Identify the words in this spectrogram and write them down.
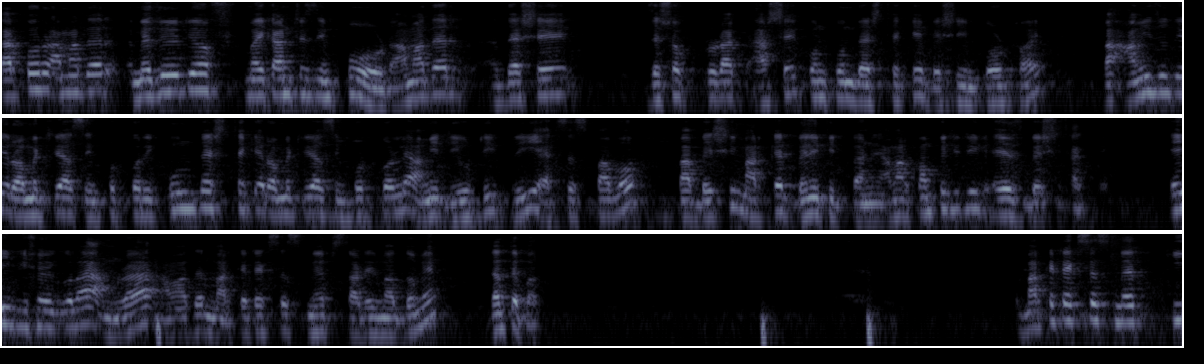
তারপর আমাদের majority of my countries import আমাদের দেশে যেসব প্রোডাক্ট আসে, কোন কোন দেশ থেকে বেশি ইম্পোর্ট হয়, বা আমি যদি র মেটেরিয়ালস ইম্পোর্ট করি, কোন দেশ থেকে র মেটেরিয়ালস ইম্পোর্ট করলে আমি ডিউটি ফ্রি অ্যাক্সেস পাবো, বা বেশি মার্কেট বেনিফিট পানি আমার কম্পিটিটিভ এজ বেশি থাকবে। এই বিষয়গুলো আমরা আমাদের মার্কেট অ্যাক্সেস ম্যাপ স্টাডির মাধ্যমে জানতে পারব। মার্কেট অ্যাক্সেস ম্যাপ কি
